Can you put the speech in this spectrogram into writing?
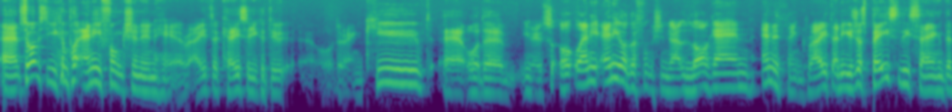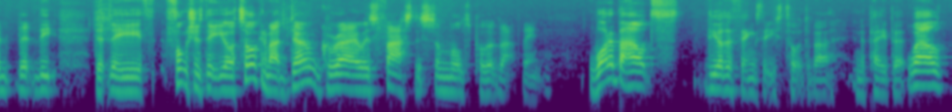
Um, so obviously you can put any function in here, right? Okay, so you could do order n cubed, uh, or the, you know, so, or any, any other function, like log n, anything, right? And you're just basically saying that, that, the, that the functions that you're talking about don't grow as fast as some multiple of that thing. What about the other things that he's talked about in the paper? Well,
